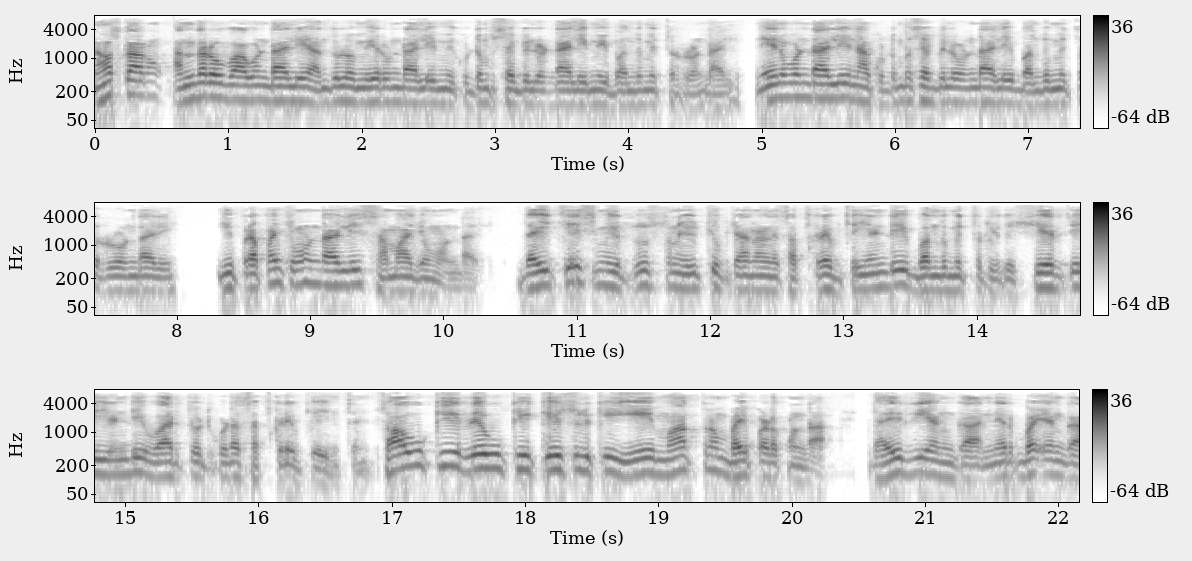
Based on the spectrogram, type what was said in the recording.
నమస్కారం. అందరూ బాగుండాలి అందులో మీరుండాలి మీ కుటుంబ సభ్యులు ఉండాలి మీ బంధుమిత్రులు ఉండాలి నేను ఉండాలి నా కుటుంబ సభ్యులు ఉండాలి బంధుమిత్రులు ఉండాలి ఈ ప్రపంచం ఉండాలి సమాజం ఉండాలి. దయచేసి మీరు చూస్తున్న యూట్యూబ్ ఛానల్ని సబ్స్క్రైబ్ చేయండి బంధుమిత్రులకి షేర్ చేయండి వారితోటి కూడా సబ్స్క్రైబ్ చేయించండి. సావుకి రేవుకి కేసులకి ఏ మాత్రం భయపడకుండా ధైర్యంగా నిర్భయంగా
